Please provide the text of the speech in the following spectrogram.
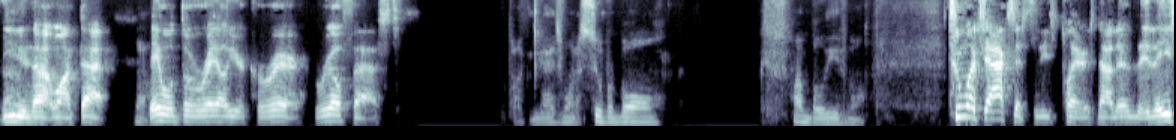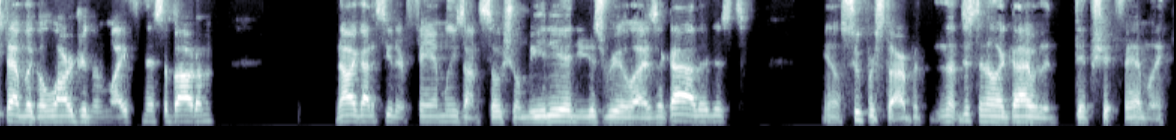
You do not want that. No. They will derail your career real fast. Fucking guys won a Super Bowl. Unbelievable. Too much access to these players now. They're, they they used to have like a larger than lifeness about them. Now I got to see their families on social media, and you just realize like ah, they're just you know superstar, but not just another guy with a dipshit family.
